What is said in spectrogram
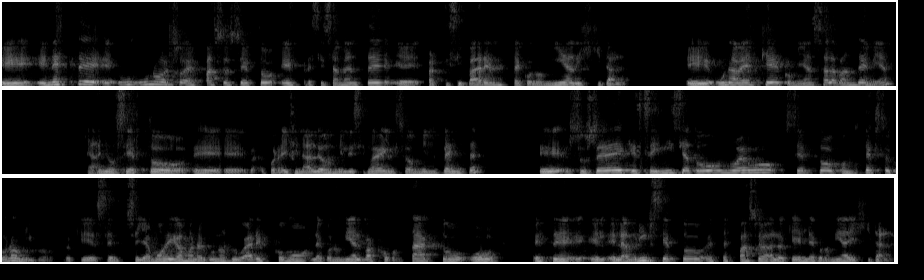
Eh, en este, eh, uno de esos espacios, ¿cierto?, es precisamente eh, participar en esta economía digital. una vez que comienza la pandemia, año, ¿cierto?, por ahí final de 2019, inicio de 2020, sucede que se inicia todo un nuevo, ¿cierto?, contexto económico, lo que se, se, llamó, digamos, en algunos lugares como la economía del bajo contacto o este, el, el abrir, ¿cierto?, este espacio a lo que es la economía digital.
